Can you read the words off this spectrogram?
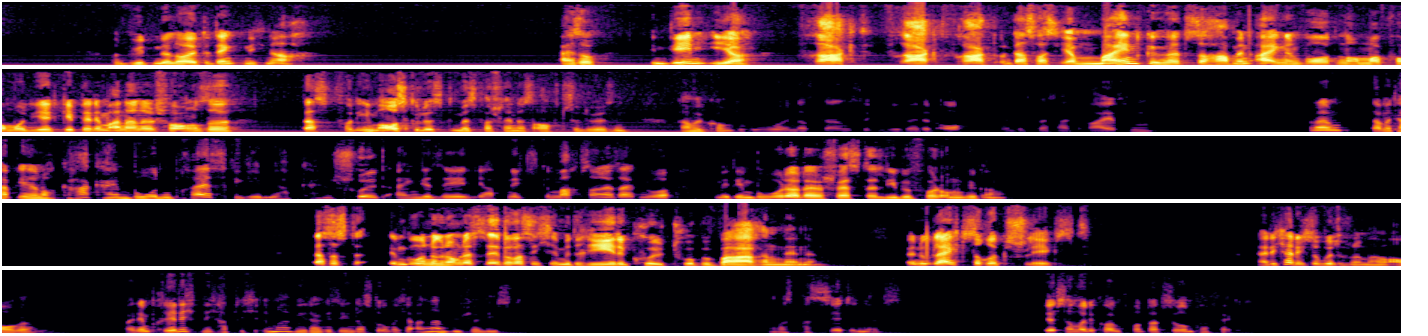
Und wütende Leute denken nicht nach. Also, indem ihr fragt, fragt, fragt und das, was ihr meint gehört zu haben, in eigenen Worten nochmal formuliert, gebt ihr dem anderen eine Chance, das von ihm ausgelöste Missverständnis aufzulösen. Damit kommt Ruhe in das Ganze, ihr werdet auch, könnt es besser greifen. Und dann, damit habt ihr ja noch gar keinen Boden preisgegeben. Ihr habt keine Schuld eingesehen, ihr habt nichts gemacht, sondern ihr seid nur mit dem Bruder oder der Schwester liebevoll umgegangen. Das ist im Grunde genommen dasselbe, was ich hier mit Redekultur bewahren nenne. Wenn du gleich zurückschlägst, ja, dich hatte ich sowieso schon in meinem Auge. Bei den Predigten, ich habe dich immer wieder gesehen, dass du irgendwelche anderen Bücher liest. Ja, was passiert denn jetzt? Jetzt haben wir die Konfrontation perfekt.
